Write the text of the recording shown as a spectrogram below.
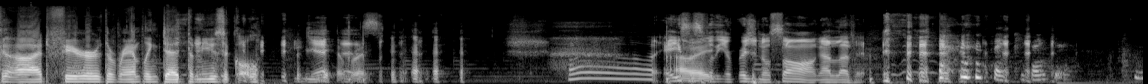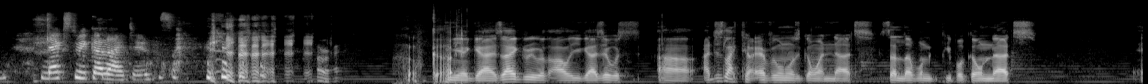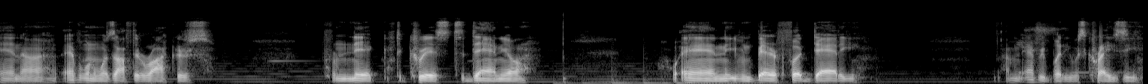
God, Fear the Rambling Dead, the musical. Yeah, right. Ah, aces All right. for the original song. I love it. thank you, thank you. Next week on iTunes. All right. Oh, God. yeah, guys, I agree with all of you guys. It was. Uh, I just liked how everyone was going nuts because I love when people go nuts, and uh, everyone was off their rockers, from Nick to Chris to Daniel, and even Barefoot Daddy. I mean, everybody was crazy.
